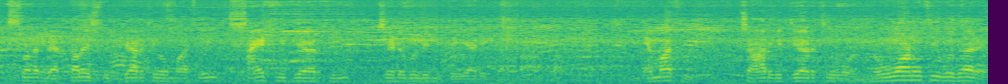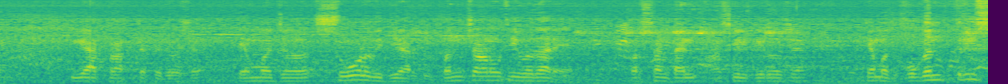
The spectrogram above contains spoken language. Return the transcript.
એકસો ને બેતાલીસ વિદ્યાર્થીઓમાંથી સાઠ વિદ્યાર્થી જેડબલની તૈયારી કરતા હતા. એમાંથી ચાર વિદ્યાર્થીઓ નવ્વાણુંથી વધારે પીઆર પ્રાપ્ત કર્યો છે. તેમજ સોળ વિદ્યાર્થી પંચાણુંથી વધારે પર્સન્ટાઇલ હાંસિલ કર્યો છે. તેમજ ઓગણત્રીસ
